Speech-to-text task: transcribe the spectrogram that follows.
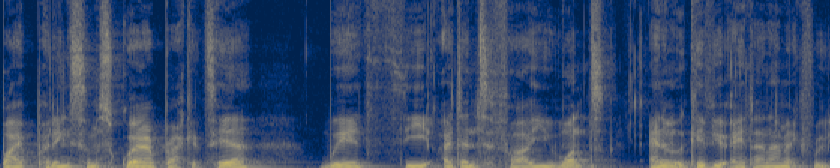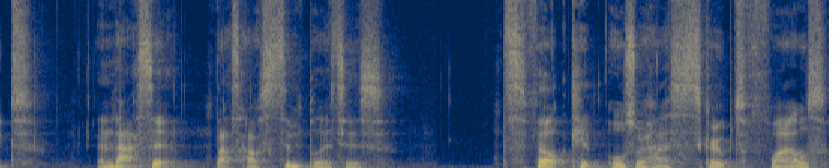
by putting some square brackets here with the identifier you want and it will give you a dynamic route. And that's it. That's how simple it is. SvelteKit also has scoped files,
